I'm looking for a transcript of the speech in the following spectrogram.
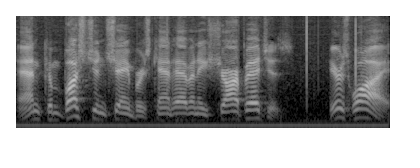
And combustion chambers can't have any sharp edges. Here's why.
